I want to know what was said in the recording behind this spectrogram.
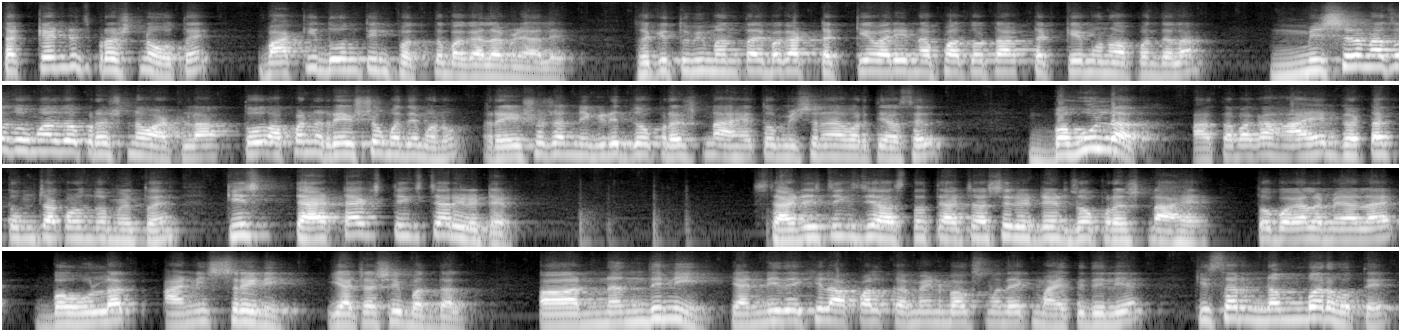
टक्क्यांचेच प्रश्न होते बाकी दोन तीन फक्त बघायला मिळाले. तर की तुम्ही म्हणताय बघा टक्केवारी नफा तोटा टक्के म्हणू आपण त्याला. मिश्रणाचा तुम्हाला जो प्रश्न वाटला तो आपण रेशोमध्ये म्हणू. रेशोच्या निगडीत जो प्रश्न आहे तो मिश्रणावरती असेल. बहुलक आता बघा हा एक घटक तुमच्याकडून जो मिळतोय की स्टॅटॅस्टिक्सच्या रिलेटेड स्टॅटिस्टिक्स जे असतं त्याच्याशी रिलेटेड जो प्रश्न आहे तो बघायला मिळाला आहे बहुलक आणि श्रेणी याच्याशी बद्दल. नंदिनी यांनी देखील आपण कमेंट बॉक्समध्ये एक माहिती दिली आहे की सर नंबर होते.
